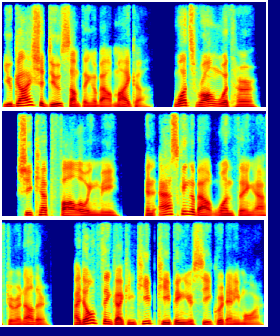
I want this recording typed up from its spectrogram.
you guys should do something about Micah. What's wrong with her? She kept following me and asking about one thing after another. I don't think I can keep keeping your secret anymore.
